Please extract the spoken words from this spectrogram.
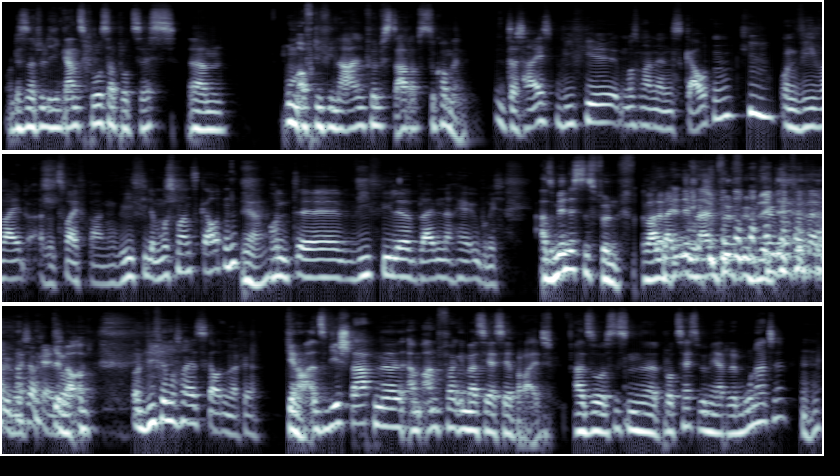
Und das ist natürlich ein ganz großer Prozess. Um auf die finalen fünf Startups zu kommen. Das heißt, wie viel muss man denn scouten hm. und wie weit, also zwei Fragen, wie viele muss man scouten ja. und äh, wie viele bleiben nachher übrig? Also mindestens fünf, weil am Ende bleiben fünf übrig. fünf bleiben übrig, okay. Genau. So. Und wie viel muss man jetzt scouten dafür? Genau, also wir starten äh, am Anfang immer sehr, sehr breit. Also es ist ein äh, Prozess über mehrere Monate. Mhm.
